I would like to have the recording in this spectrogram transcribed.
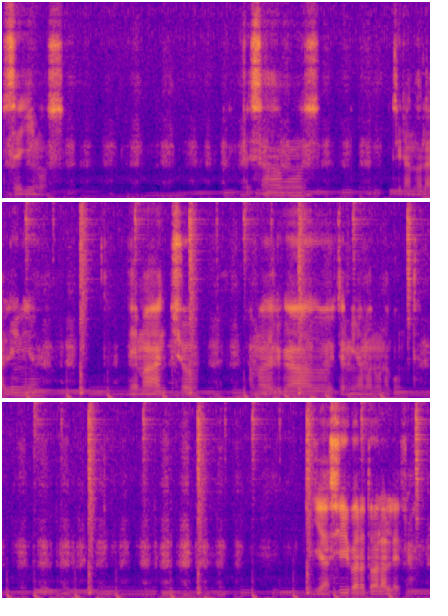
Seguimos. Empezamos tirando la línea de mancho a más delgado y terminamos en una punta. Y así para todas las letras.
